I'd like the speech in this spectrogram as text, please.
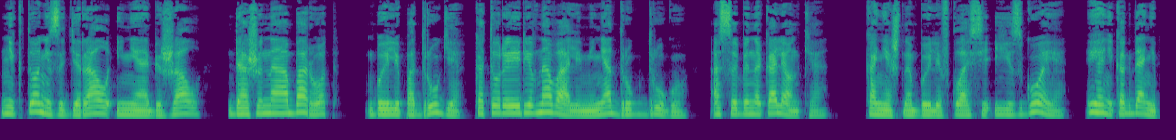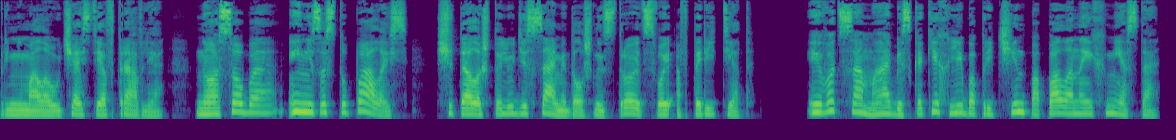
Никто не задирал и не обижал, даже наоборот. Были подруги, которые ревновали меня друг к другу, особенно Каленке. Конечно, были в классе и изгои, я никогда не принимала участия в травле, но особо и не заступалась, считала, что люди сами должны строить свой авторитет. И вот сама без каких-либо причин попала на их место.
